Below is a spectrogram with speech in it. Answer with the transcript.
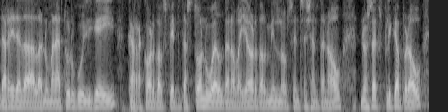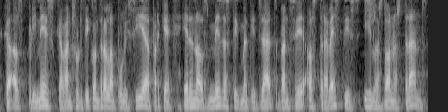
darrere de l'anomenat orgull gay, que recorda els fets de Stonewall de Nova York del 1969, no s'explica prou que els primers que van sortir contra la policia perquè eren els més estigmatitzats van ser els travestis i les dones trans.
